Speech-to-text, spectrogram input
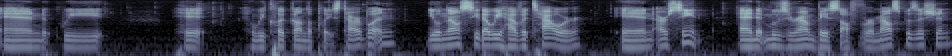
and we hit and we click on the place tower button, you'll now see that we have a tower in our scene and it moves around based off of our mouse position.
